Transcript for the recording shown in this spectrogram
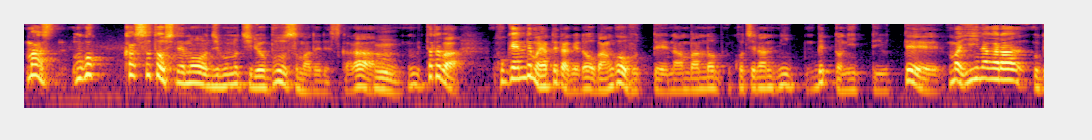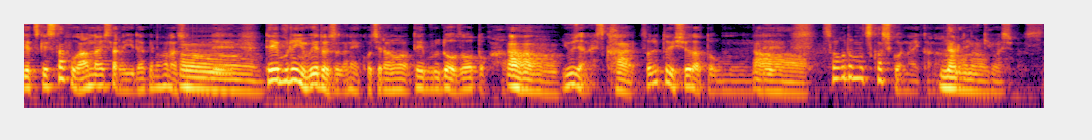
まあ、動かすとしても自分の治療ブースまでですから、うん。例えば保険でもやってたけど、番号を振って何番のこちらに、ベッドにって言って、まあ言いながら受付スタッフが案内したらいいだけの話なので、うん。テーブルにウェイトレスがね、こちらのテーブルどうぞとかあ言うじゃないですか。はい。それと一緒だと思うんで、それほど難しくはないかなという気がします。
